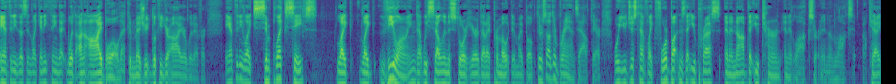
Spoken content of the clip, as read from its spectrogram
Anthony doesn't like anything that with an eyeball that can measure, look at your eye or whatever. Anthony likes simplex safes, like like V-Line that we sell in the store here that I promote in my book. There's other brands out there where you just have like four buttons that you press and a knob that you turn and it locks or and unlocks it. Okay.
